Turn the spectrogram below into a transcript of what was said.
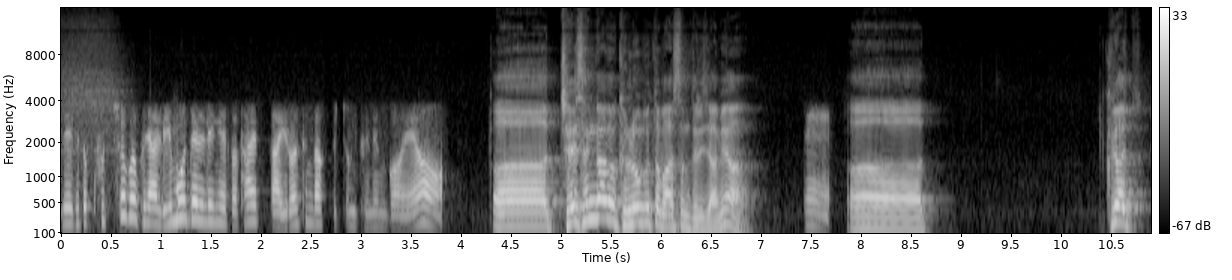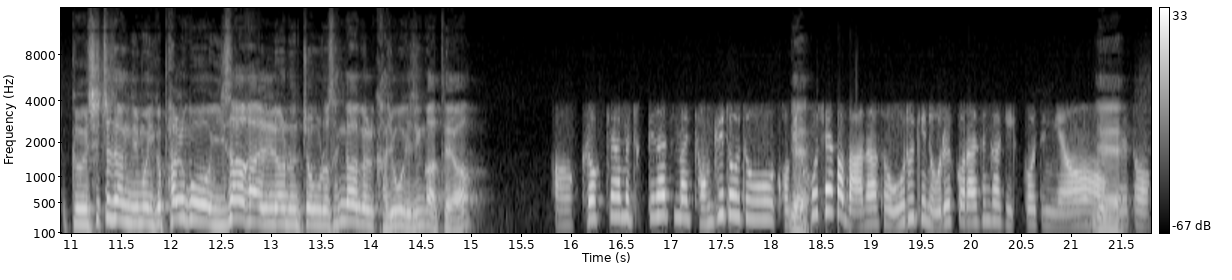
네, 그래서 구축을 그냥 리모델링해서 살까 이런 생각도 좀 드는 거예요. 어, 제 생각을 결론부터 말씀드리자면 네, 어, 그 시청자님은 이거 팔고 이사 가려는 쪽으로 생각을 가지고 계신 것 같아요. 어, 그렇게 하면 좋긴 하지만 경기도도 거기 예. 호재가 많아서 오르긴 오를 거라 생각이 있거든요. 예. 그래서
